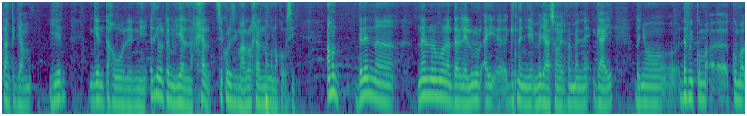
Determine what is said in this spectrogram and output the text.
tànk jàmm yéen? Ngeen taxawoo leen nii. Est-ce que loolu tamit yell na xel psychologiquement loolu xel nangu na ko aussi. Amul beneen nan loolu mënoon a dalalee lu dul ay gis nañ ne médiation bi dafa mel ne gars yi dañoo defuñ ku ma ku ma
